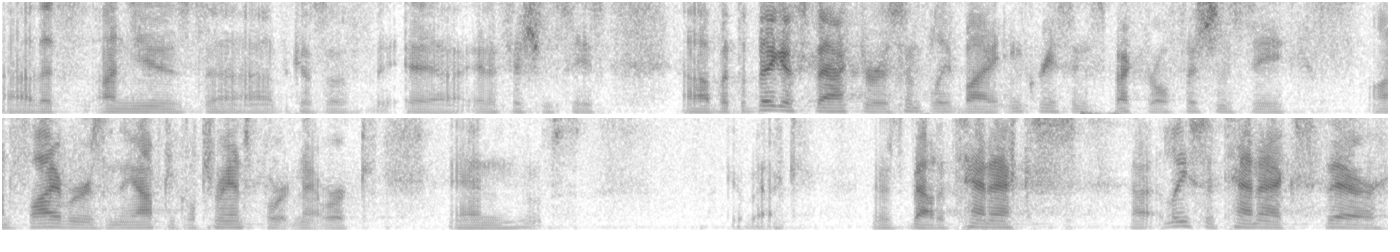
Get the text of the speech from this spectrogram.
uh, that's unused uh, because of uh, inefficiencies. Uh, but the biggest factor is simply by increasing spectral efficiency on fibers in the optical transport network. And, oops, go back. There's about a 10x, at least a 10x there.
